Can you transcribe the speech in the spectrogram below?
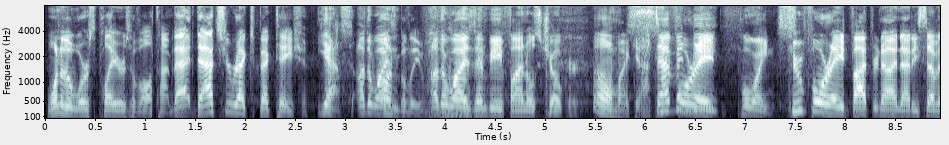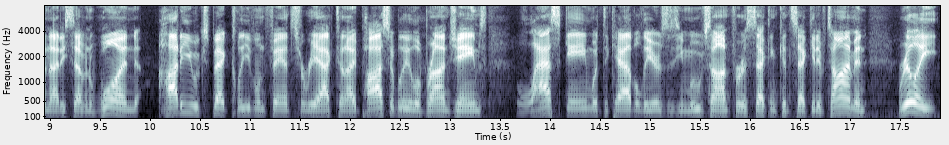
one of the worst players of all time. That that's your expectation. Yes. Otherwise, Unbelievable. Otherwise, NBA Finals choker. Oh my god. 70 248 points. 248 539 9797. One, how do you expect Cleveland fans to react tonight? Possibly LeBron James' last game with the Cavaliers as he moves on for a second consecutive time. And really,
